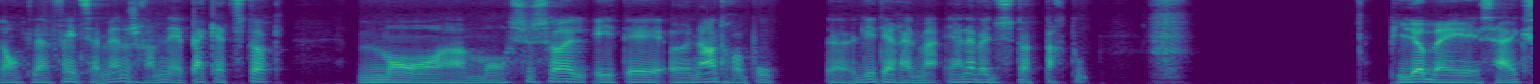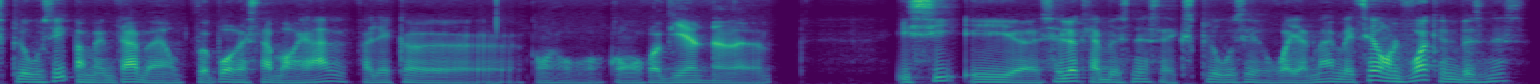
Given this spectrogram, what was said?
Donc, la fin de semaine, je ramenais un paquet de stock. Mon, euh, mon sous-sol était un entrepôt, euh, littéralement. Il y en avait du stock partout. Puis là, ben, ça a explosé. Puis en même temps, ben, on ne pouvait pas rester à Montréal. Il fallait qu'on revienne euh, ici. Et c'est là que la business a explosé royalement. Mais tu sais, on le voit qu'une business,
